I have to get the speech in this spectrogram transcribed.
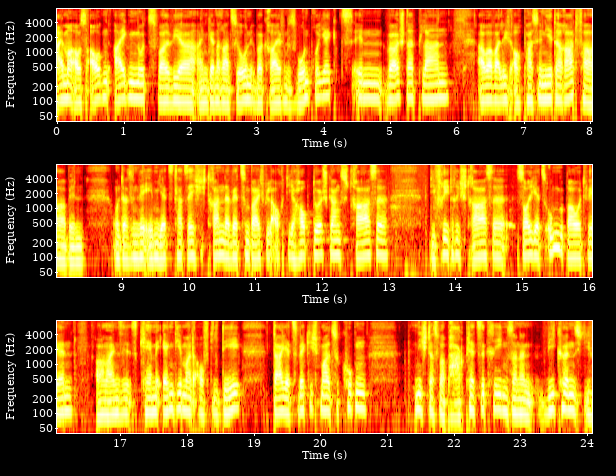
einmal aus Augen, Eigennutz, weil wir ein generationenübergreifendes Wohnprojekt in Wörstadt planen, aber weil ich auch passionierter Radfahrer bin. Und da sind wir eben jetzt tatsächlich dran. Da wird zum Beispiel auch die Hauptdurchgangsstraße die Friedrichstraße soll jetzt umgebaut werden. Aber meinen Sie, es käme irgendjemand auf die Idee, da jetzt wirklich mal zu gucken, nicht, dass wir Parkplätze kriegen, sondern wie können sich die,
